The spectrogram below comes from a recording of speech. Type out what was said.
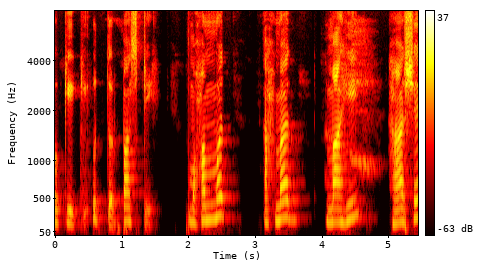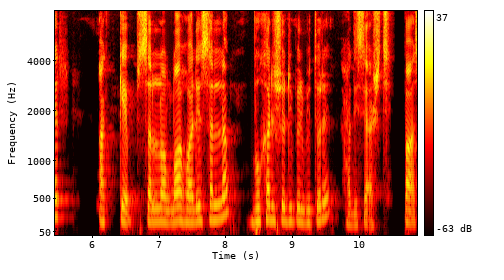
ও কি কি? উত্তর, পাঁচটি। মোহাম্মদ আহমদ মাহি হাসের আক্কেব সাল্লাহ আলি সাল্লাম বুখারি শরীফের ভিতরে হাদিসে আসছে। পাঁচ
